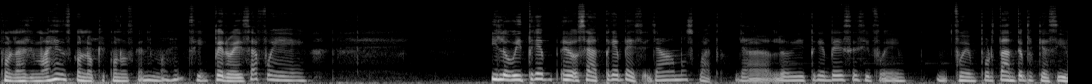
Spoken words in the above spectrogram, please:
con las imágenes, con lo que conozco en imagen, sí, pero esa fue, y lo vi tres, eh, o sea, tres veces, ya vamos cuatro, ya lo vi tres veces y fue, fue importante porque así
